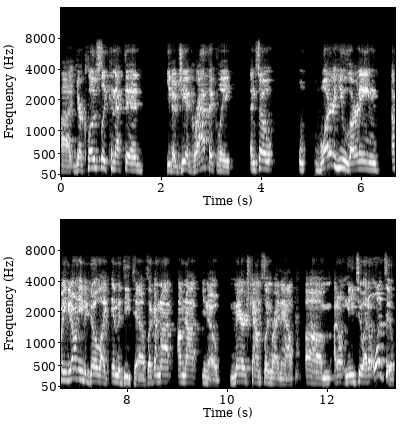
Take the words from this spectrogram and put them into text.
uh, you're closely connected you know, geographically. And so what are you learning? I mean, you don't need to go like in the details. Like I'm not, I'm not, you know, marriage counseling right now. Um, I don't need to, I don't want to.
